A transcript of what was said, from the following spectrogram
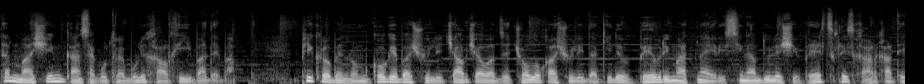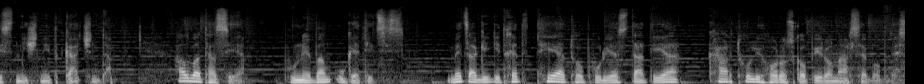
და მაშინ განსაკუთრებული ხალხი იბადება. ფიქრობენ, რომ გოგებაშვილი, ჭავჭავაძე, ჩოლოყაშვილი და კიდევ ბევრი მათნაირი სინამდვილეში ვერცხლის ყარყატის ნიშნით გაჩნდა. ალბათ ასეა. ბუნებამ უგეთიცის. მე წაგიკითხეთ თეატოფურიას სტატია ქართული ჰოროსკოპი რომ არსებობდეს.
